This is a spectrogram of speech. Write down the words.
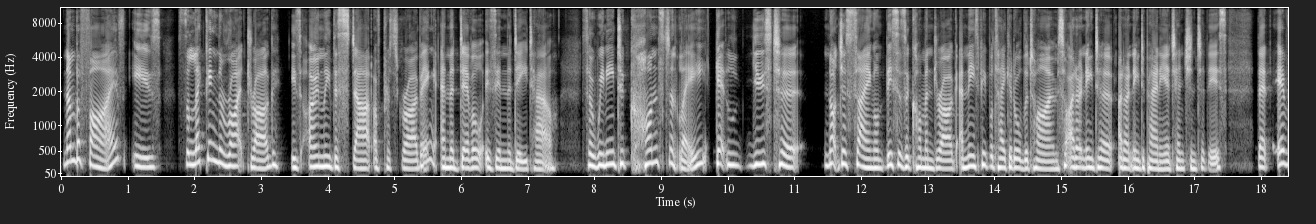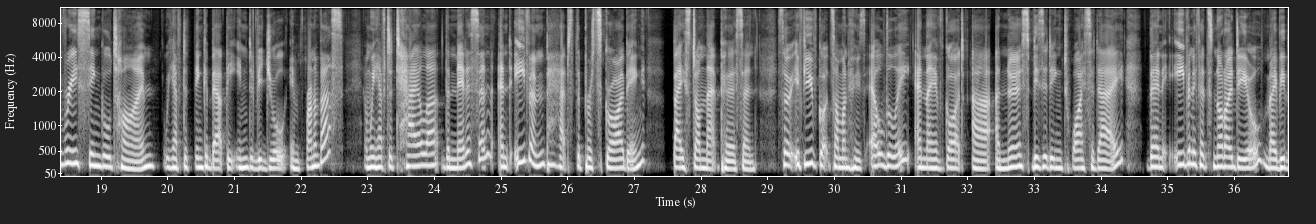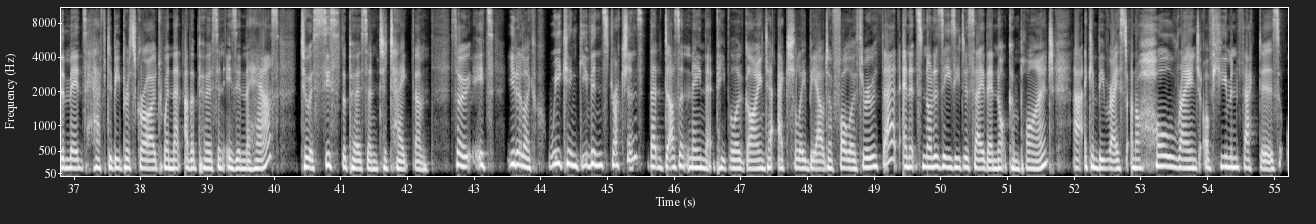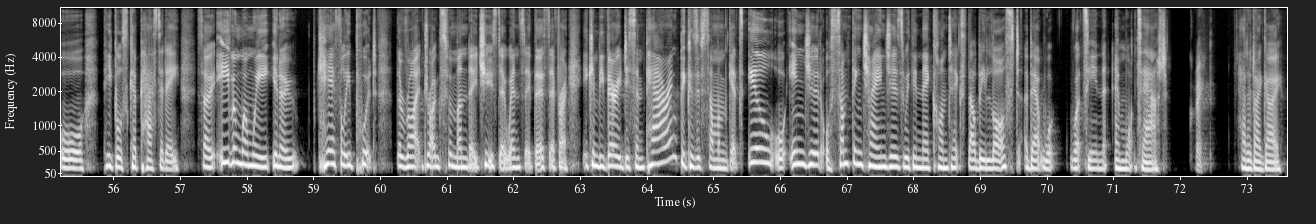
Number five is selecting the right drug is only the start of prescribing, and the devil is in the detail. So we need to constantly get used to not just saying, "Oh, this is a common drug, and these people take it all the time, so I don't need to. I don't need to pay any attention to this." That every single time we have to think about the individual in front of us and we have to tailor the medicine and even perhaps the prescribing based on that person. So if you've got someone who's elderly and they have got uh, a nurse visiting twice a day, then even if it's not ideal, maybe the meds have to be prescribed when that other person is in the house to assist the person to take them. So it's, you know, like we can give instructions. That doesn't mean that people are going to actually be able to follow through with that. And it's not as easy to say they're not compliant. Uh, it can be based on a whole range of human factors or people's capacity. So even when we, you know, carefully put the right drugs for Monday, Tuesday, Wednesday, Thursday, Friday. It can be very disempowering because if someone gets ill or injured or something changes within their context, they'll be lost about what, what's in and what's out. Great. How did I go?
